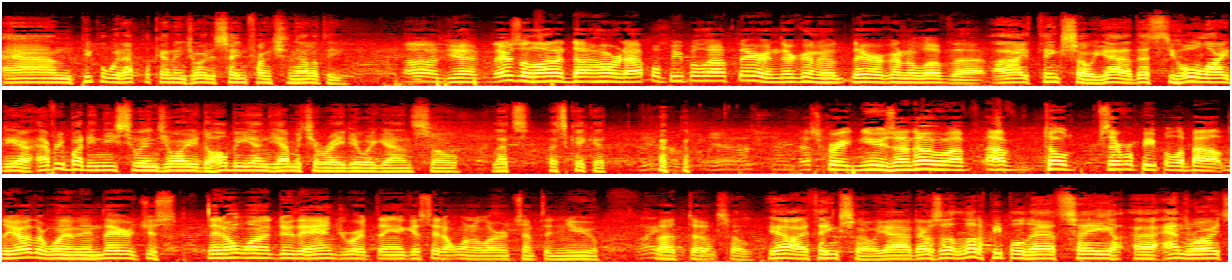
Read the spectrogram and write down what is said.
and people with Apple can enjoy the same functionality. Uh, yeah, there's a lot of diehard Apple people out there, and they're gonna they are gonna love that. I think so. Yeah, that's the whole idea. Everybody needs to enjoy the hobby and the amateur radio again. So let's let's kick it. That's great news. I know I've, I've told several people about the other one, and they're just they don't want to do the Android thing. I guess they don't want to learn something new. But uh, so. Yeah, I think so. Yeah, there's a lot of people that say uh, Android.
